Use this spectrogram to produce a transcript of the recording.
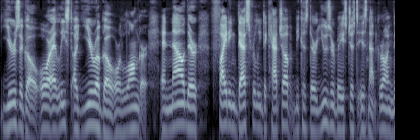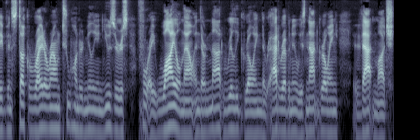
years ago, or at least a year ago or longer. And now they're fighting desperately to catch up because their user base just is not growing. They've been stuck right around 200 million users for a while now, and they're not really growing. Their ad revenue is not growing that much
